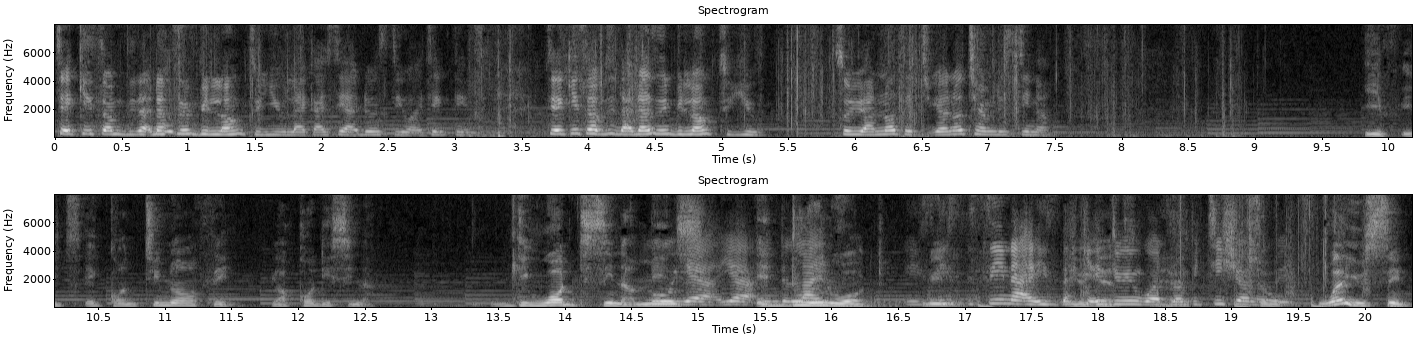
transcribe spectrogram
Taking something that doesn't belong to you, like I say, I don't steal, I take things. Taking something that doesn't belong to you, so you are not a, you are not termed a sinner. If it's a continual thing, you are called a sinner. The word sinner means oh yeah, yeah. a doing light. word. Really. sinner is like You a get, doing word, uh, repetition so of it. when you sin,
